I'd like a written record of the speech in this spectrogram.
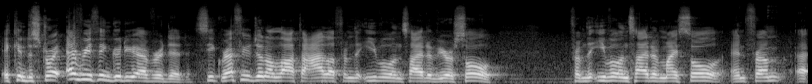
It can destroy everything good you ever did. Seek refuge in Allah Ta'ala from the evil inside of your soul, from the evil inside of my soul, and from uh,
